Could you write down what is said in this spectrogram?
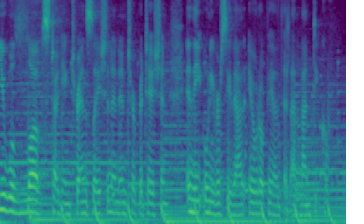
you will love studying translation and interpretation in the Universidad Europea del Atlántico.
